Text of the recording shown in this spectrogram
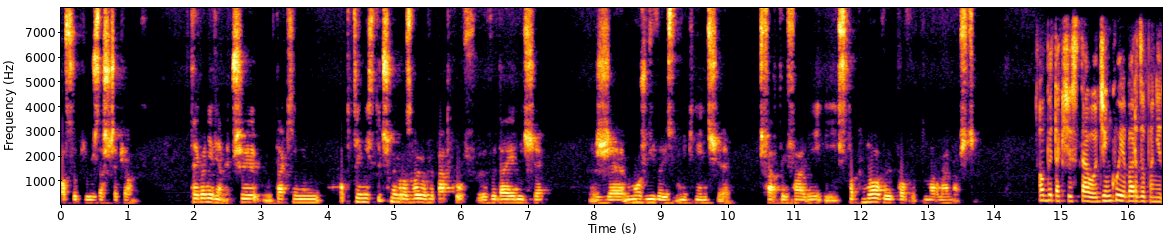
osób już zaszczepionych. Tego nie wiemy. Przy takim optymistycznym rozwoju wypadków wydaje mi się, że możliwe jest uniknięcie czwartej fali i stopniowy powrót do normalności. Oby tak się stało. Dziękuję bardzo, panie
